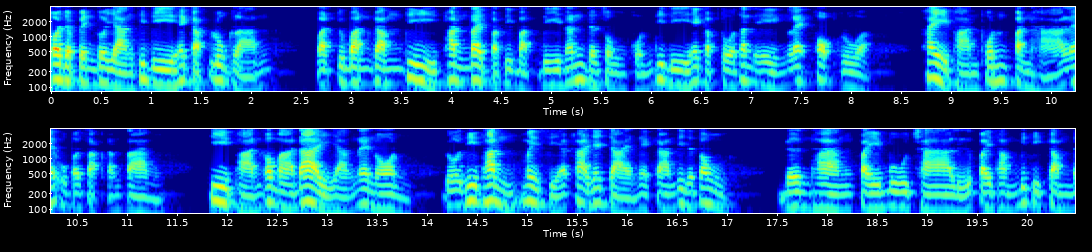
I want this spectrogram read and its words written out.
ก็จะเป็นตัวอย่างที่ดีให้กับลูกหลาน ปัจจุบันกรรมที่ท่านได้ปฏิบัติดีนั้นจะส่งผลที่ดีให้กับตัวท่านเองและครอบครัว ให้ผ่านพ้นปัญหาและอุปสรรคต่างๆ ที่ผ่านเข้ามาได้อย่างแน่นอน โดยที่ท่านไม่เสียค่าใช้จ่ายในการที่จะต้องเดินทางไปบูชาหรือไปทำพิธีกรรมใ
